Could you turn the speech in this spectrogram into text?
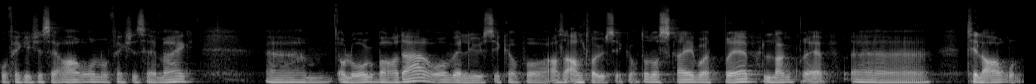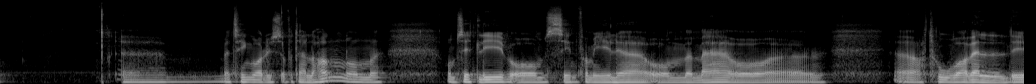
hun fikk ikke se Aron, hun fikk ikke se meg. Um, og lå bare der og veldig usikker på Altså alt var usikkert. Og da skrev hun et brev, langt brev, uh, til Aron. Um, med ting hun hadde lyst til å fortelle han om, om sitt liv og om sin familie, om meg og uh, at hun var veldig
